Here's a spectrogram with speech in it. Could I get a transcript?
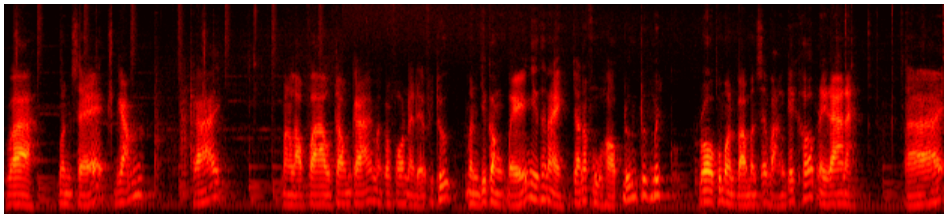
Và mình sẽ gắm cái màn lọc vào trong cái microphone này để phía trước. Mình chỉ cần bẻ như thế này cho nó phù hợp đứng trước mic pro của mình và mình sẽ vặn cái khớp này ra nè. Đấy,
